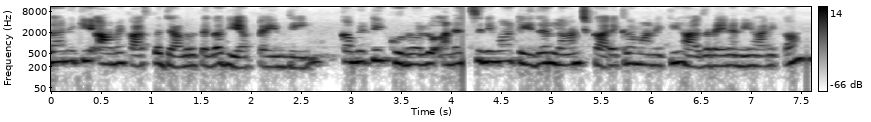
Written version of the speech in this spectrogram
దానికి ఆమె కాస్త జాగ్రత్తగా రియాక్ట్ అయింది. కమిటీ కుర్రోలు అనే సినిమా టీజర్ లాంచ్ కార్యక్రమానికి హాజరైన నిహారిక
